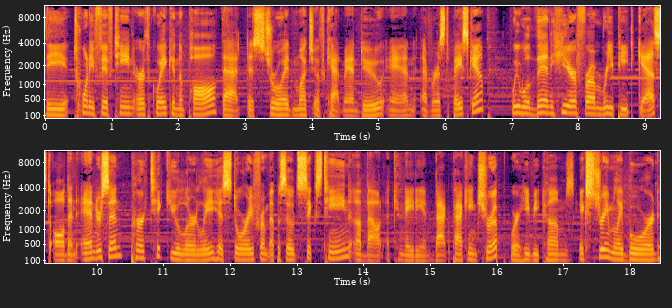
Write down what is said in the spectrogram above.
the 2015 earthquake in Nepal that destroyed much of Kathmandu and Everest Base Camp. We will then hear from repeat guest Alden Anderson, particularly his story from episode 16 about a Canadian backpacking trip where he becomes extremely bored,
